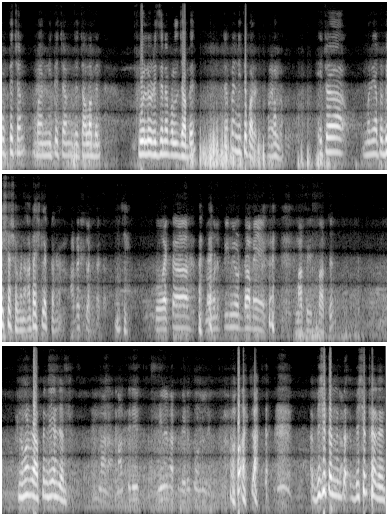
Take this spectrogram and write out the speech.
করতে চান বা নিতে চান যে চালাবেন ফুয়েলও রিজনেবল যাবে এটা আপনারা নিতে পারেন ভালো। এটা মানে আপনার বিশ্বাস হবে না আঠাশ লাখ টাকা। আঠাশ লাখ টাকা। জি। তো একটা নর্মালি প্রিমিয়র দামে মার্সিডিস পাচ্ছেন নুমান আপনি নিয়ে যান। আচ্ছা। বিশেরটা নেন বিশেরটা নেন।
